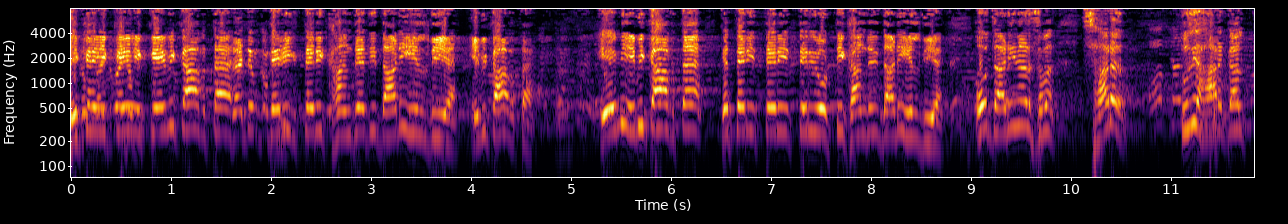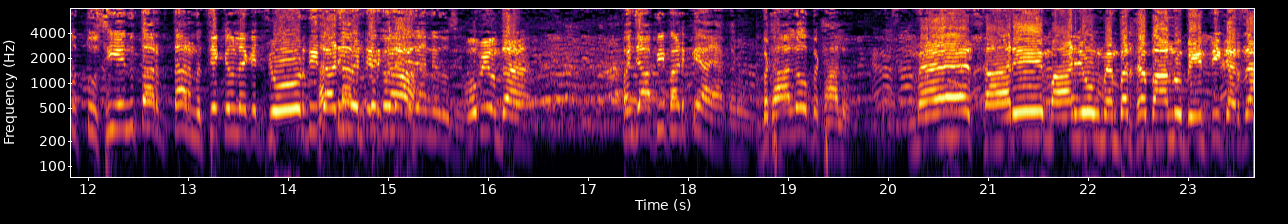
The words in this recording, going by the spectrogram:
ਇੱਕ ਇੱਕ ਇੱਕ ਇਹ ਵੀ ਕਹਾਵਤ ਹੈ. ਤੇਰੀ ਤੇਰੀ ਖਾਂਦੇ ਦੀ ਦਾੜੀ ਹਿਲਦੀ ਹੈ ਇਹ ਵੀ ਕਹਾਵਤ ਹੈ। ਇਹ ਵੀ ਇਹ ਵੀ ਕਹਾਵਤ ਹੈ ਕਿ ਤੇਰੀ ਤੇਰੀ ਤੇਰੀ ਰੋਟੀ ਖਾਂਦੇ ਦੀ ਦਾੜੀ ਹਿਲਦੀ ਹੈ। ਉਹ ਦਾੜੀ ਨਾਲ ਸਰ ਤੁਸੀਂ ਹਰ ਗੱਲ ਤੁਸੀਂ ਇਹਨੂੰ ਧਰਮ ਧਰਮ ਤੇ ਕਿਉਂ ਲੈ ਕੇ ਚੋਰ ਦੀ ਦਾੜੀ ਵਿੱਚ ਟਿਕਾ ਤੁਸੀਂ? ਉਹ ਵੀ ਹੁੰਦਾ। ਪੰਜਾਬੀ ਪੜ੍ਹ ਕੇ ਆਇਆ ਕਰੋ। ਬਿਠਾ ਲਓ ਬਿਠਾ ਲਓ। ਮੈਂ ਸਾਰੇ ਮਾਣਯੋਗ ਮੈਂਬਰ ਸਾਹਿਬਾਨ ਨੂੰ ਬੇਨਤੀ ਕਰਦਾ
